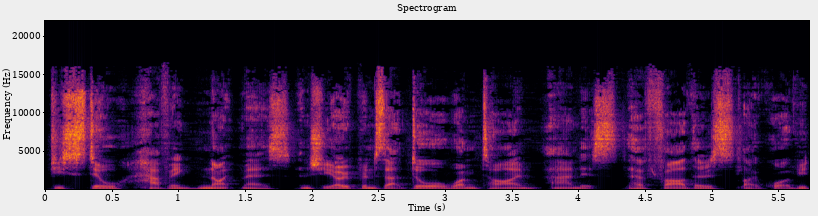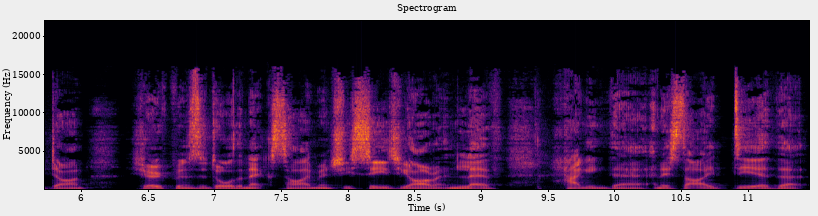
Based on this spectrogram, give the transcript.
she's still having nightmares. And she opens that door one time and it's her father is like what have you done? She opens the door the next time and she sees yara and lev hanging there. And it's the idea that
